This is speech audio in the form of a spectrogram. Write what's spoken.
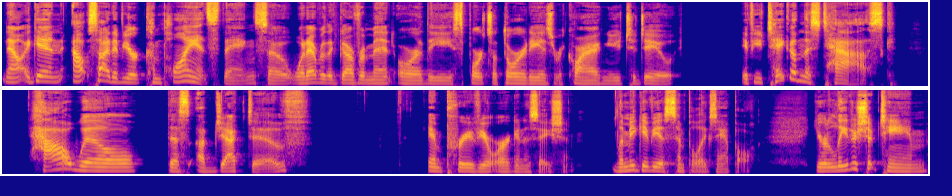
Now, again, outside of your compliance thing, so whatever the government or the sports authority is requiring you to do, if you take on this task, how will this objective improve your organization? Let me give you a simple example. Your leadership team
